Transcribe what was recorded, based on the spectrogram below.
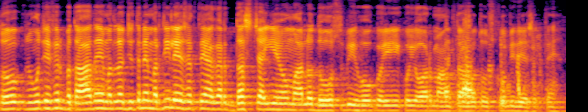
तो मुझे फिर बता दें मतलब जितने मर्ज़ी ले सकते हैं अगर दस चाहिए हो मान लो दोस्त भी हो कोई कोई और माँगता हो तो उसको भी दे सकते हैं।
